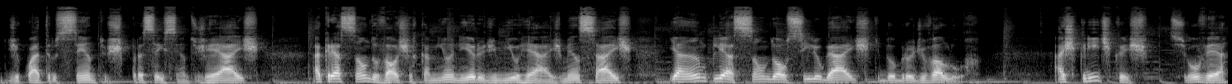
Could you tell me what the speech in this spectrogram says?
de 400 para 600 reais, a criação do voucher caminhoneiro de mil reais mensais e a ampliação do auxílio gás, que dobrou de valor. As críticas, se houver,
